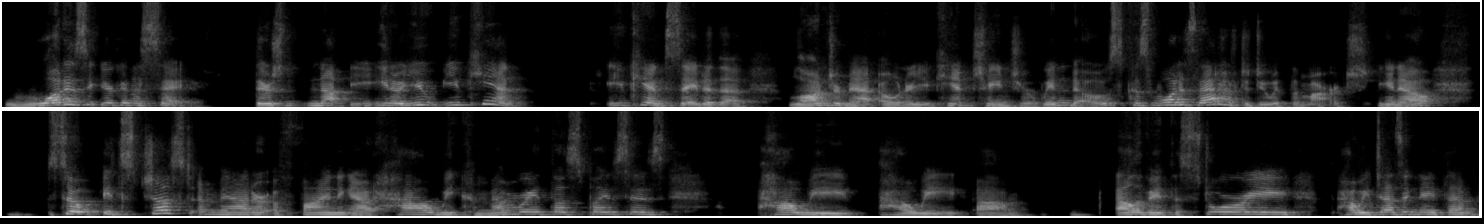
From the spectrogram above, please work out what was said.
what is it you're going to save there's not you know you you can't you can't say to the laundromat owner you can't change your windows because what does that have to do with the march you know? So it's just a matter of finding out how we commemorate those places how we how we um, elevate the story how we designate them.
